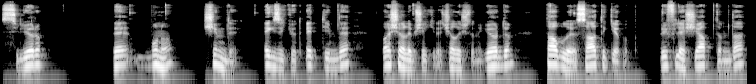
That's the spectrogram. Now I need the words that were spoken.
siliyorum. Ve bunu şimdi execute ettiğimde başarılı bir şekilde çalıştığını gördüm. Tabloya sağ yapıp refresh yaptığımda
